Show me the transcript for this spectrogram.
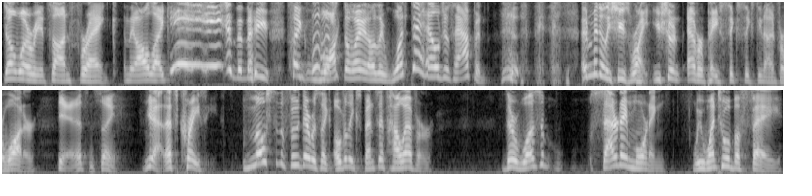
don't worry it's on frank and they all like Ee! and then they like walked away and i was like what the hell just happened admittedly she's right you shouldn't ever pay 669 for water Yeah, that's insane. yeah, that's crazy. Most of the food there was like overly expensive. However, there was a Saturday morning, we went to a buffet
